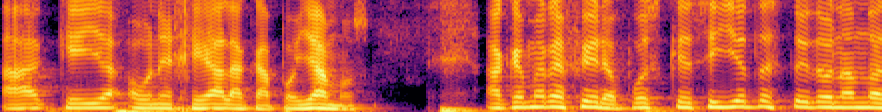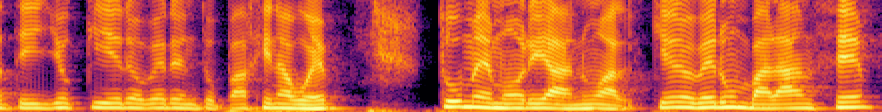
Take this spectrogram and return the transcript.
a aquella ONG a la que apoyamos. ¿A qué me refiero? Pues que si yo te estoy donando a ti, yo quiero ver en tu página web tu memoria anual, quiero ver un balance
